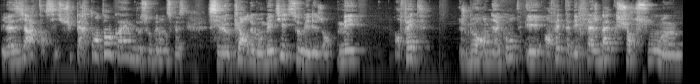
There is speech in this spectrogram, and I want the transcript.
Il va se dire attends, c'est super tentant quand même de sauver le monde c'est le cœur de mon métier de sauver les gens. Mais en fait, je me rends bien compte, et en fait, tu as des flashbacks sur son, euh,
